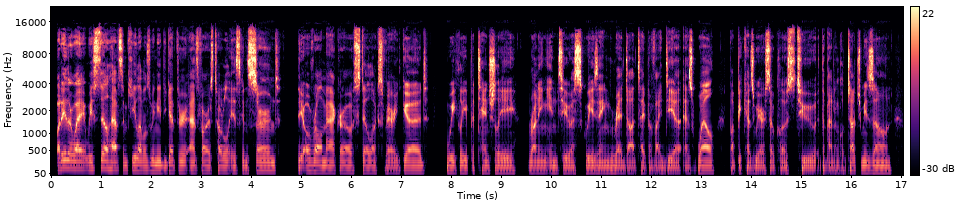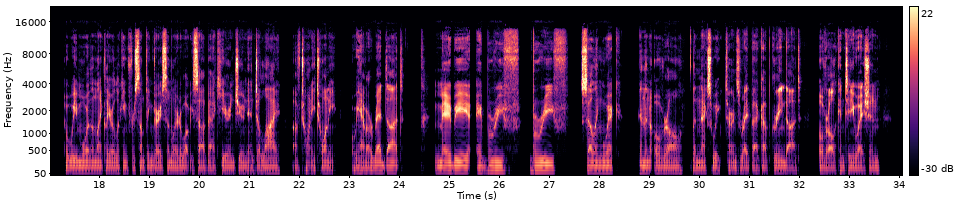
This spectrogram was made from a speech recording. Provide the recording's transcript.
but either way, we still have some key levels we need to get through as far as total is concerned. The overall macro still looks very good. Weekly potentially running into a squeezing red dot type of idea as well. But because we are so close to the bad uncle touch me zone, we more than likely are looking for something very similar to what we saw back here in June and July of 2020. We have our red dot, maybe a brief, brief selling wick, and then overall, the next week turns right back up green dot, overall continuation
